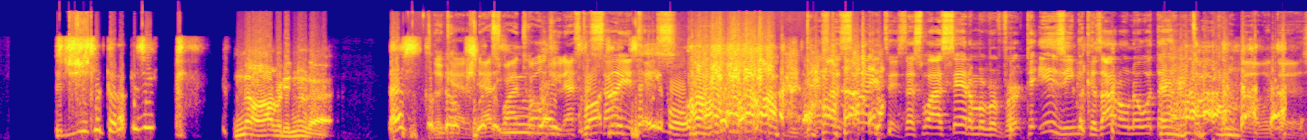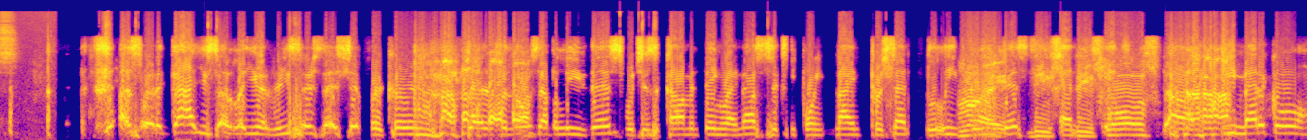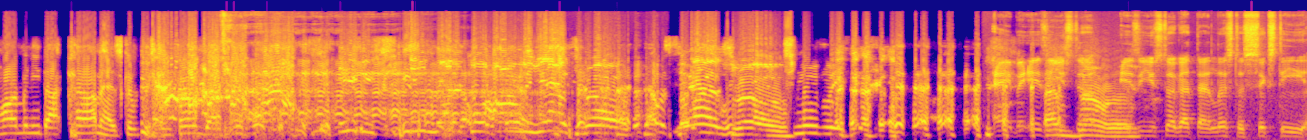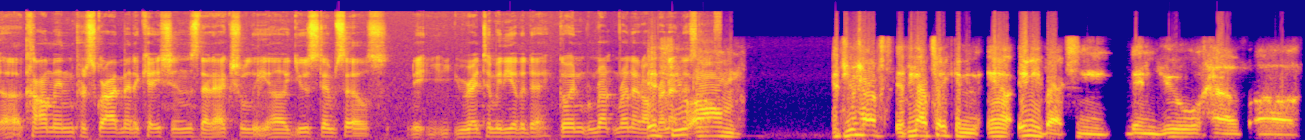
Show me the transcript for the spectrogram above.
did you just look that up, Izzy? no, I already knew that. That's the Look dope at shit That's that why I you told you. That's the brought to the scientist. table. That's the scientist. That's why I said I'm gonna revert to Izzy because I don't know what the hell I'm talking about with this. I swear to God, you sounded like you had researched that shit for current. for those that believe this, which is a common thing right now, sixty point nine percent believe, believe right, this. these and these it's, fools. Uh, eMedicalHarmony.com has confirmed that. medical harmony, yes, bro. that was so Yes, bro. smoothly. Hey, but Izzy, you still dope. Izzy, you still got that list of 60 uh, common prescribed medications that actually uh, use stem cells. You, you read to me the other day. Go ahead and run, run that off. run if that you list off. um if you have if you have taken any vaccine then you have uh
